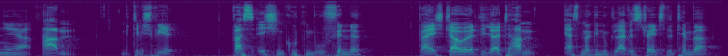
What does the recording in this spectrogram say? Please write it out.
ja. haben mit dem Spiel. Was ich einen guten Move finde. Weil ich glaube, die Leute haben erstmal genug Life is Strange im September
